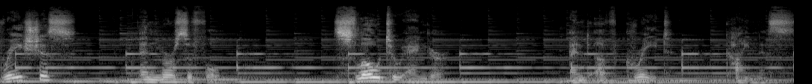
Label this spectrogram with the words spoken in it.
gracious and merciful slow to anger, and of great kindness.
